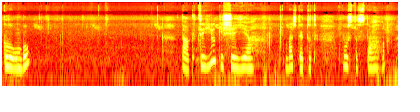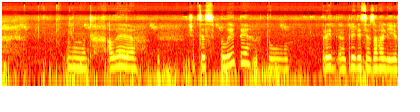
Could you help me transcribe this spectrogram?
клумбу. Так, ці гілки ще є. Бачите, як тут пусто стало. От. Але щоб це спилити, то прийдеться взагалі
